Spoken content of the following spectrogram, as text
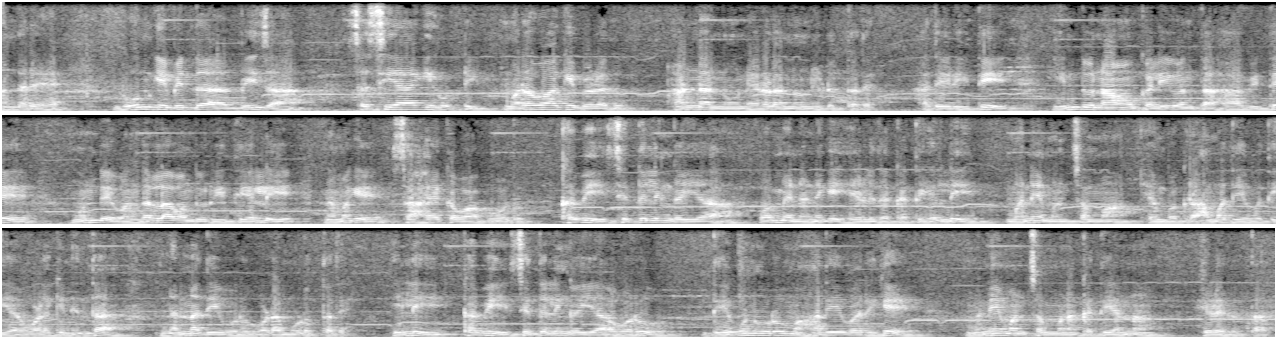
ಅಂದರೆ ಭೂಮಿಗೆ ಬಿದ್ದ ಬೀಜ ಸಸಿಯಾಗಿ ಹುಟ್ಟಿ ಮರವಾಗಿ ಬೆಳೆದು ಹಣ್ಣನ್ನು ನೆರಳನ್ನು ನೀಡುತ್ತದೆ. ಅದೇ ರೀತಿ ಇಂದು ನಾವು ಕಲಿಯುವಂತಹ ವಿದ್ಯೆ ಮುಂದೆ ಒಂದಲ್ಲ ಒಂದು ರೀತಿಯಲ್ಲಿ ನಮಗೆ ಸಹಾಯಕವಾಗುವುದು. ಕವಿ ಸಿದ್ಧಲಿಂಗಯ್ಯ ಒಮ್ಮೆ ನನಗೆ ಹೇಳಿದ ಕಥೆಯಲ್ಲಿ, ಮನೆ ಮಂಚಮ್ಮ ಎಂಬ ಗ್ರಾಮ ದೇವತೆಯ ಒಳಗಿನಿಂದ ನನ್ನ ದೇವರು ಒಡಮೂಡುತ್ತದೆ. ಇಲ್ಲಿ ಕವಿ ಸಿದ್ಧಲಿಂಗಯ್ಯ ಅವರು ದೇವನೂರು ಮಹಾದೇವರಿಗೆ ಮನೆ ಮಂಚಮ್ಮನ ಕಥೆಯನ್ನು ಹೇಳಿರುತ್ತಾರೆ.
